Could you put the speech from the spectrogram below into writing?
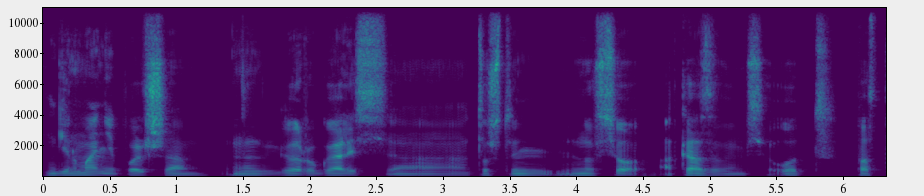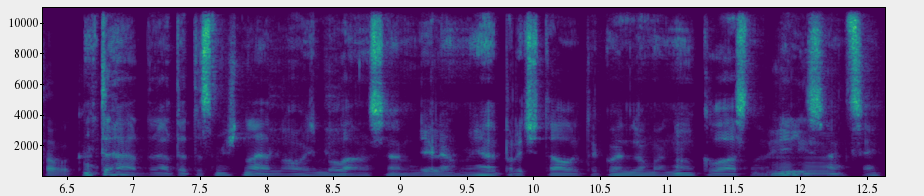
Германия и Польша ругались, а, то, что, ну все, отказываемся от поставок. Да, да, это смешная новость была на самом деле. Я прочитал и такой думаю, ну классно, ввели mm-hmm. санкции.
